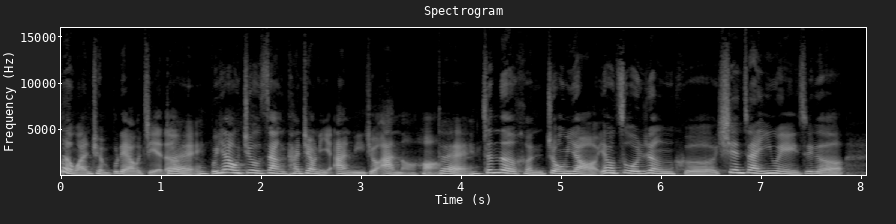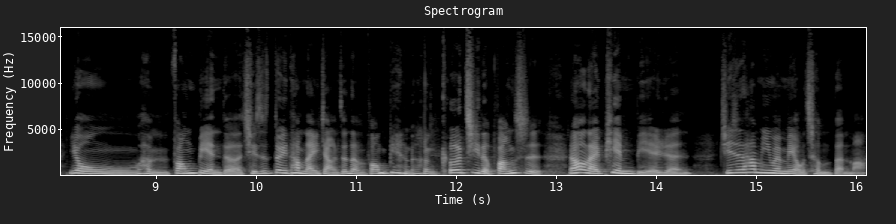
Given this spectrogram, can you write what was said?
本完全不了解的，对，不要就这样他叫你按你就按了哈。对，真的很重要，要做任何现在因为这个用很方便的，其实对他们来讲真的很方便的、很科技的方式，然后来骗别人。其实他们因为没有成本嘛，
